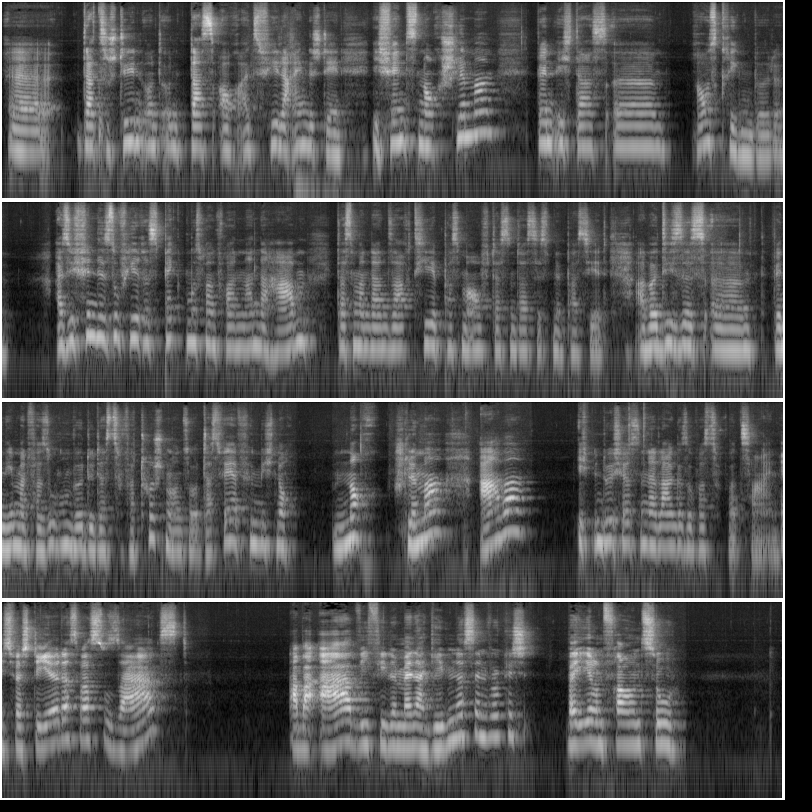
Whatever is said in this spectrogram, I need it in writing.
äh, dazu stehen und, und das auch als Fehler eingestehen. Ich fände es noch schlimmer, wenn ich das äh, rauskriegen würde. Also ich finde, so viel Respekt muss man voneinander haben, dass man dann sagt, hier, pass mal auf, das und das ist mir passiert. Aber dieses, äh, wenn jemand versuchen würde, das zu vertuschen und so, das wäre für mich noch, noch schlimmer. Aber ich bin durchaus in der Lage, sowas zu verzeihen. Ich verstehe das, was du sagst. Aber A, wie viele Männer geben das denn wirklich bei ihren Frauen zu?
